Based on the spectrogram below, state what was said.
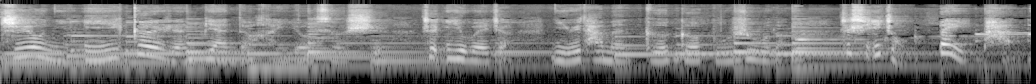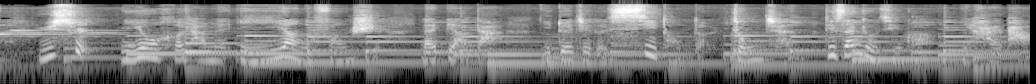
只有你一个人变得很优秀时，这意味着。你与他们格格不入了，这是一种背叛。于是你用和他们一样的方式来表达你对这个系统的忠诚。第三种情况，你害怕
